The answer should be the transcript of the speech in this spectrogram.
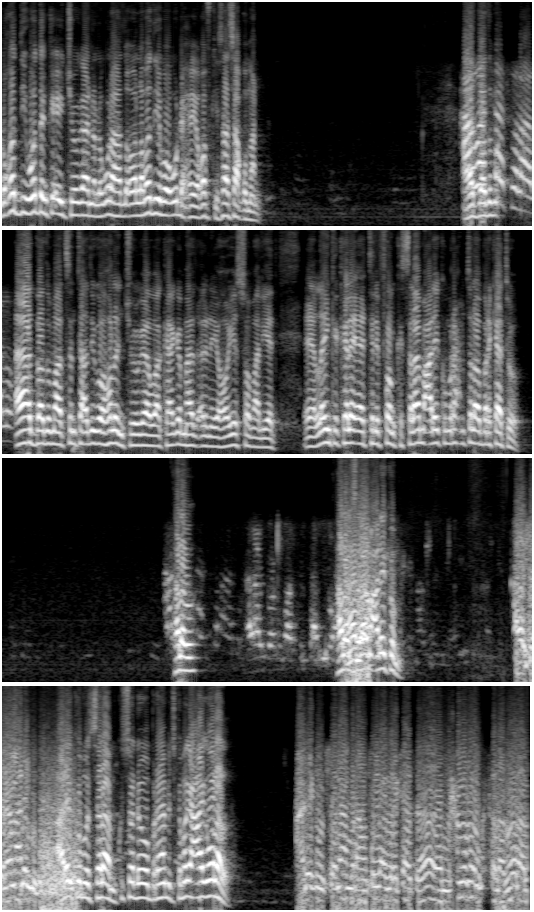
luqadii waddanka ay joogaana lagula hadlo oo labadiiba u dhexeeyo qofkii saasaa quman Aad baad umahadsanta adigoo holan jooga waa kaaga mahad celinaya hooyo soomaaliyeed. Eh, laynka kale ee telefoonka asalaamu calaykum waraxmatullahi wabarakaatu halo halo asalaamu calaykum. Asalaamu calaykum. Calaykum asalaam. Kusoo dhawo barnaamijka magacaaga walaal. Calaykum asalaam waraxmatullahi wabarakaatu Ah, maxamed waan ku salaam. Walaal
